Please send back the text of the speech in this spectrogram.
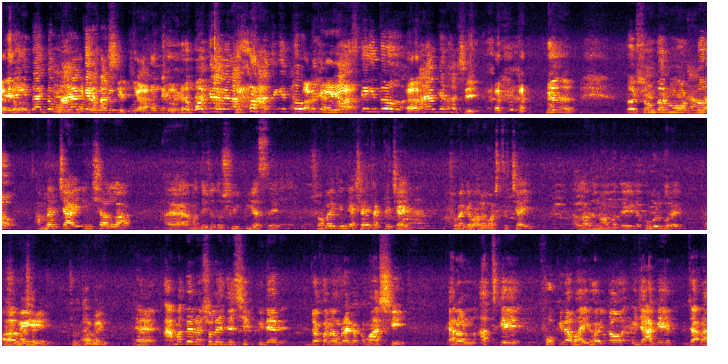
এটা কিন্তু একদম নায়কের হাসি কি আনন্দ। ফকিরা ভাইয়ের হাসি কিন্তু হ্যাঁ। আজকে কিন্তু হ্যাঁ। নায়কের হাসি। হ্যাঁ। তো সুন্দর মুহূর্ত। আমরা- চাই ইনশাল্লাহ আমাদের যত শিল্পী আছে সবাই কিন্তু একসাথে থাকতে চাই সবাইকে ভালোবাসতে চাই। আল্লাহ যেন আমাদের এটা কবুল করে। হ্যাঁ আমাদের আসলে যে শিল্পীদের যখন আমরা এরকম আসি কারণ আজকে ফকিরা ভাই হয়তো এই যে আগে যারা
